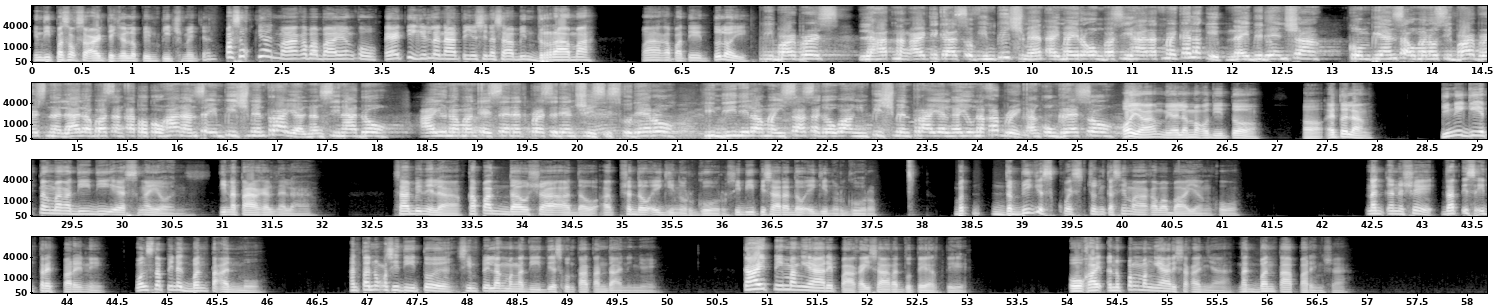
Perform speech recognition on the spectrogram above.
hindi pasok sa article of impeachment yan? Pasok yan, mga kababayan ko. Kaya tigil na natin yung sinasabing drama, mga kapatid. Tuloy. ni Barbers, lahat ng articles of impeachment ay mayroong basihan at may kalakip na ebidensya. Kumpiyansa umano si Barbers na lalabas ang katotohanan sa impeachment trial ng Senado. Ayon naman kay Senate President Chis Escudero, hindi nila maisasagawa ang impeachment trial ngayong nakabreak ang Kongreso. Oy, ah, may alam ako dito. Oh, eto lang. Ginigiit ng mga DDS ngayon, tinatakal nila. Sabi nila, kapag daw siya ah, daw ah, siya daw ay ginurgur, si BP Sara daw ay ginurgur. But the biggest question kasi mga kababayan ko, nag ano siya eh, that is a threat pa rin eh. Once na pinagbantaan mo, ang tanong kasi dito eh, simple lang mga DDS kung tatandaan ninyo eh. Kahit may mangyari pa kay Sara Duterte, o kahit ano pang mangyari sa kanya, nagbanta pa rin siya.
